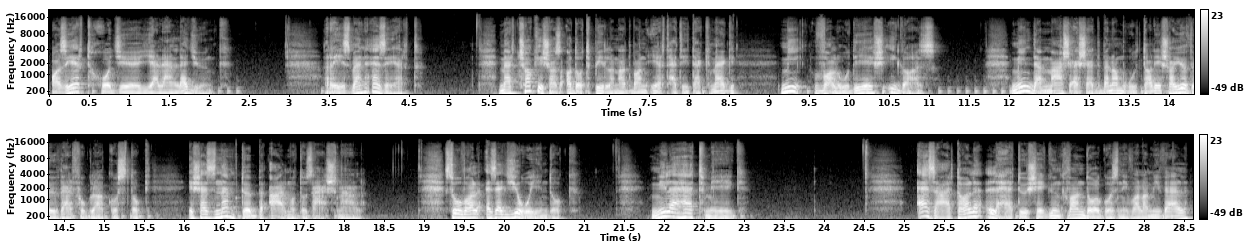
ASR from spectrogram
Azért, hogy jelen legyünk? Részben ezért. Mert csak is az adott pillanatban érthetitek meg, mi valódi és igaz. Minden más esetben a múlttal és a jövővel foglalkoztok, és ez nem több álmodozásnál. Szóval ez egy jó indok. Mi lehet még? Ezáltal lehetőségünk van dolgozni valamivel,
